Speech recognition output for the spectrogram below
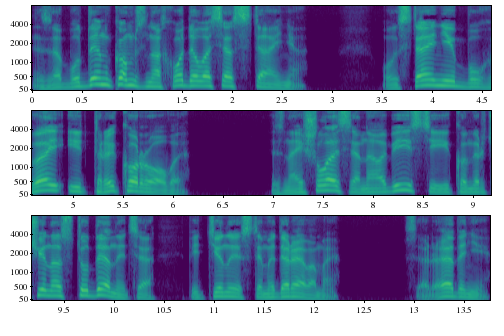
За будинком знаходилася стайня. У стайні бугай і три корови. Знайшлася на обійсті і комірчина студениця під тінистими деревами. Всередині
